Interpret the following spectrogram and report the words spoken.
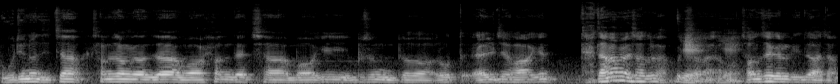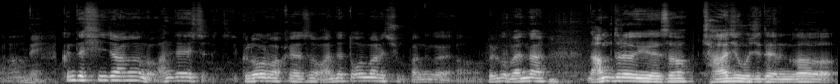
우리는 진짜 삼성전자, 뭐 현대차, 뭐 이 무슨 뭐 롯데, LG화학 대단한 회사들 갖고 예, 있잖아요. 예. 전 세계를 리드하잖아. 네. 근데 시장은 완전히 시- 글로벌 마켓에서 완전 똘마니 취급받는 거예요. 그리고 맨날 남들에 의해서 좌지우지 되는 거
